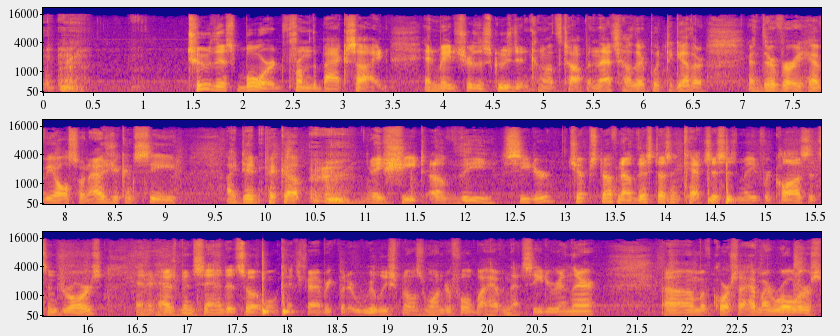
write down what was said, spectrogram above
to this board from the back side and made sure the screws didn't come out the top. And that's how they're put together. And they're very heavy also. And as you can see, I did pick up a sheet of the cedar chip stuff. Now this doesn't catch. This is made for closets and drawers and it has been sanded so it won't catch fabric but it really smells wonderful by having that cedar in there. Um, of course, I have my rollers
